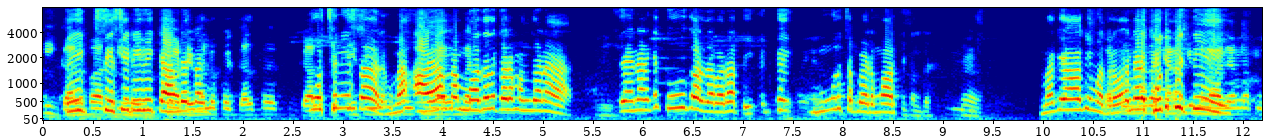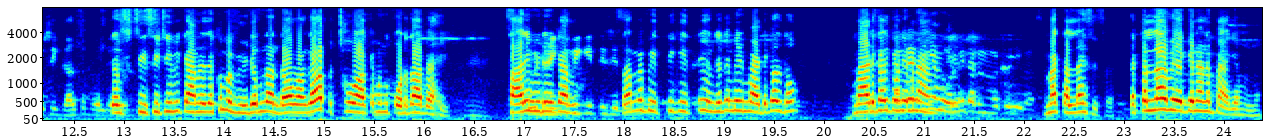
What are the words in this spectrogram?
ਕੀ ਗੱਲਬਾਤ CCTV ਹੋਈ? ਕੈਮਰੇ ਤੁਹਾਡੇ ਤੱਕ- ਵੱਲੋਂ ਕੋਈ ਗਲਤ ਗੱਲ ਕੁਛ ਨਹੀਂ ਕੀਤੀ ਸੀ? ਸਰ ਮੈਂ ਆਇਆ ਮੈਂ ਮਦਦ ਕਰ ਮੰਗਣ ਆਇਆ। ਤੇ ਇਹਨਾਂ ਨੇ ਕਿ ਤੂੰ ਕਰਦਾ ਵਾ ਰਾਤੀ। ਇੱਕ ਮੂੰਹ ਤੇ ਚਪੇੜ ਮਾਰ ਕੇ ਕਹਿੰਦੇ। ਹਾਂ। ਮੈਂ ਕਿਹਾ ਆ ਕੀ ਮਤਲਬ? ਇਹਨਾਂ ਨੇ ਖੁਦ ਕਹਿਣਾ ਕਿ ਪੀਤੀ ਮੁਲਾਜ਼ਮ ਤੁਸੀਂ ਗਲਤ ਬੋਲੇ ਤੇ ਸੀਸੀਟੀਵੀ ਕੈਮਰੇ ਦੇਖੋ ਮੈਂ ਵੀਡੀਓ ਬਣਾਉਂਦਾ ਹੋਵਾਂਗਾ। ਪਿੱਛੋਂ ਆ ਕੇ ਮੈਨੂੰ ਕੁੱਟਦਾ ਪਿਆ ਸੀ। ਸਾਰੀ ਕੋਈ ਵੀਡੀਓ drink ਕੈਮ ਵੀ ਕੀਤੀ ਸੀ ਸਰ ਮੈਂ ਪੀਤੀ ਕੀਤੀ ਹੁੰਦੀ ਤੇ ਮੇਰੀ ਮੈਡੀਕਲ ਦੋ। ਮੈਡੀਕਲ ਕਿਉਂ ਨਹੀਂ ਬਣਾਇਆ? ਹੋਰ ਵੀ ਤੁਹਾਡੇ ਨਾਲ ਕੋਈ ਬਸ ਮੈਂ ਕੱਲਾ ਹੀ ਸੀ ਸਰ ਤੇ ਕੱਲਾ ਵੇਖ ਕੇ ਇਹਨਾਂ ਨੇ ਪੈ ਗਏ ਮੈਨੂੰ।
